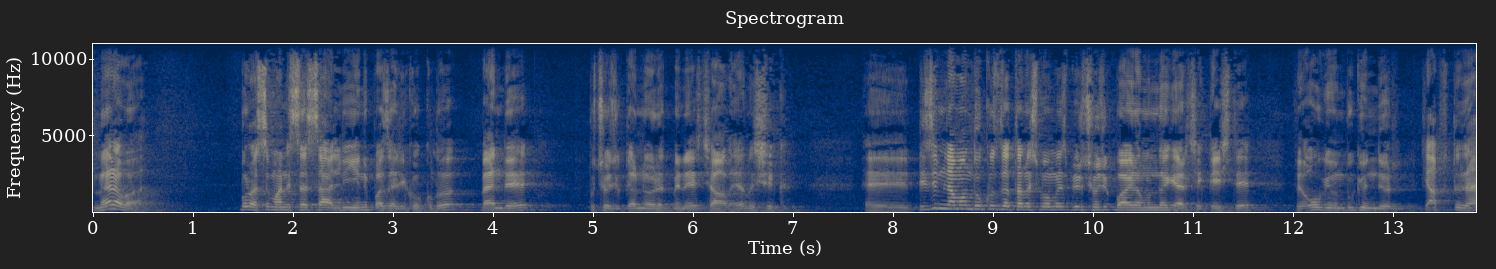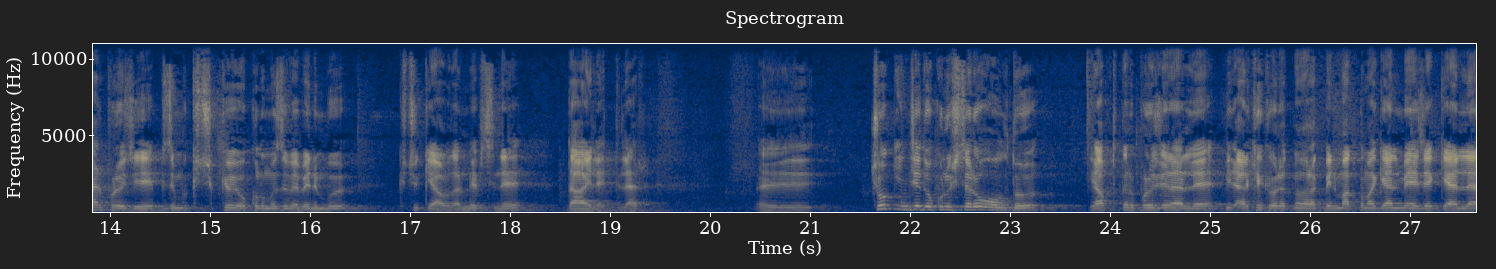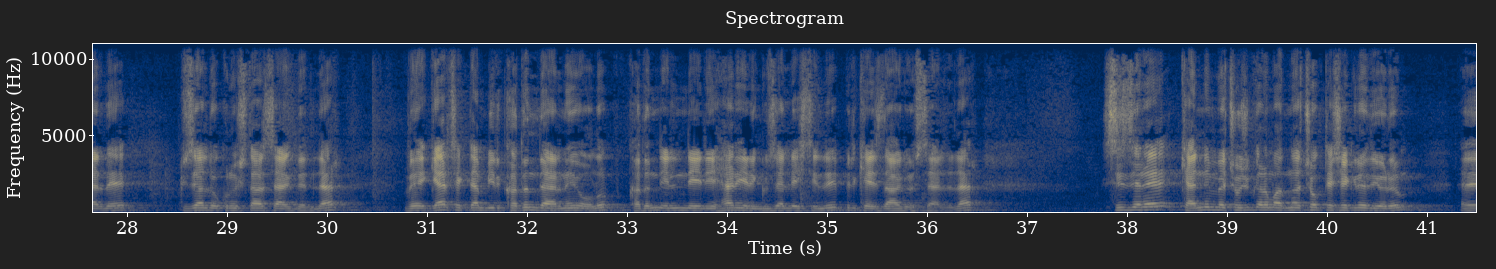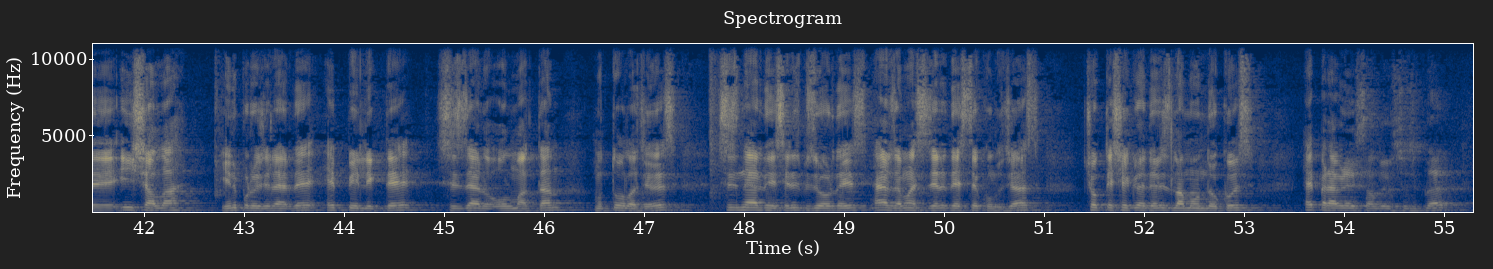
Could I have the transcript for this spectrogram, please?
Merhaba. Burası Manisa Salihli Yeni Pazar İlkokulu. Ben de bu çocukların öğretmeni Çağlayan Işık. Ee, bizim Laman 9'da tanışmamız bir çocuk bayramında gerçekleşti. Ve o gün bugündür yaptıkları her projeyi bizim bu küçük köy okulumuzu ve benim bu küçük yavrularım hepsini dahil ettiler. Ee, çok ince dokunuşları oldu. Yaptıkları projelerle bir erkek öğretmen olarak benim aklıma gelmeyecek yerlerde güzel dokunuşlar sergilediler. Ve gerçekten bir kadın derneği olup kadının elinin değdiği her yerin güzelleştiğini bir kez daha gösterdiler. Sizlere kendim ve çocuklarım adına çok teşekkür ediyorum. Ee, inşallah yeni projelerde hep birlikte sizlerle olmaktan mutlu olacağız. Siz neredeyseniz biz oradayız. Her zaman sizlere destek olacağız. Çok teşekkür ederiz Lamon 9. Hep beraber el sallıyoruz çocuklar.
